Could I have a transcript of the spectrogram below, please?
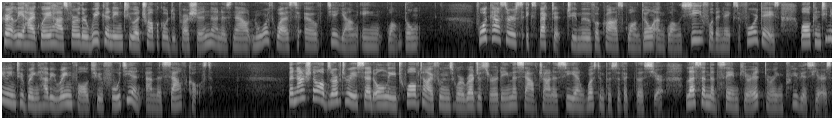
Currently, Haikui has further weakened into a tropical depression and is now northwest of Jieyang in Guangdong. Forecasters expect it to move across Guangdong and Guangxi for the next four days, while continuing to bring heavy rainfall to Fujian and the south coast. The National Observatory said only 12 typhoons were registered in the South China Sea and Western Pacific this year, less than the same period during previous years,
